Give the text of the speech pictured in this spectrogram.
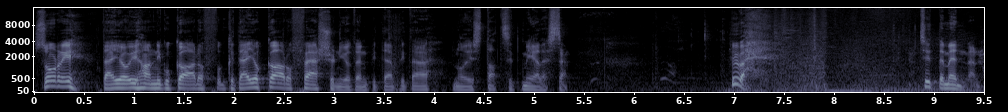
Sorry, tää ei ole ihan niinku God of, tää ei ole God of Fashion, joten pitää pitää noi statsit mielessä. Hyvä. Sitten mennään.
